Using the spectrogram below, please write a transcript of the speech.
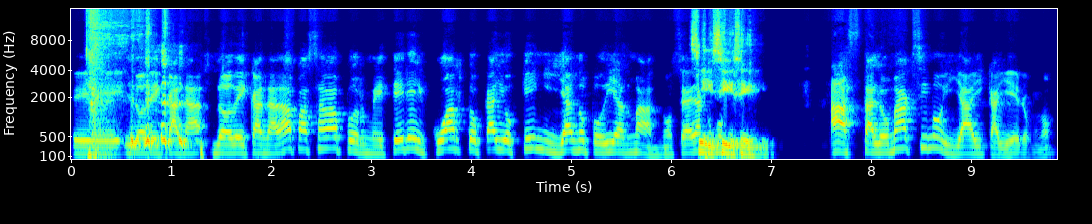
eh, lo, de lo de Canadá pasaba por meter el cuarto Kaioken y ya no podían más, ¿no? O sea, sí, sí, sí. Hasta lo máximo y ya ahí cayeron, ¿no?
